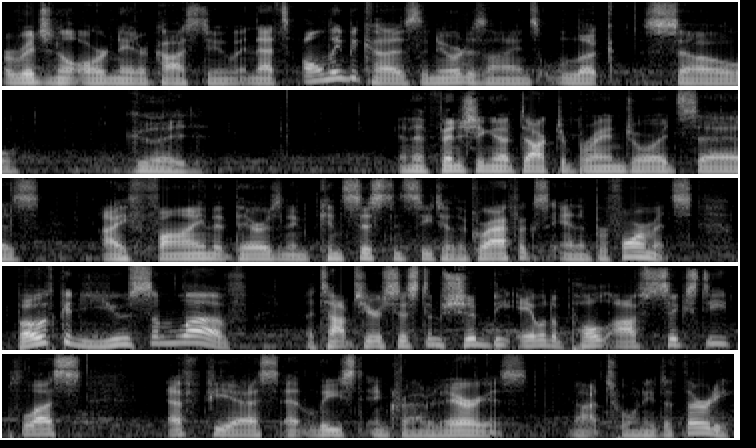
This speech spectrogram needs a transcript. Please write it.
original Ordinator costume, and that's only because the newer designs look so good. And then finishing it up, Dr. Brandroid says, I find that there is an inconsistency to the graphics and the performance. Both could use some love. A top tier system should be able to pull off 60 plus FPS at least in crowded areas, not 20 to 30.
